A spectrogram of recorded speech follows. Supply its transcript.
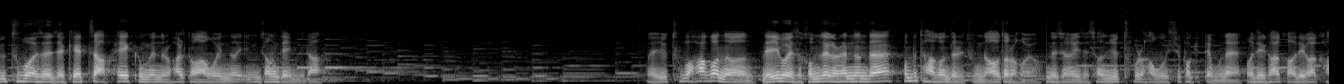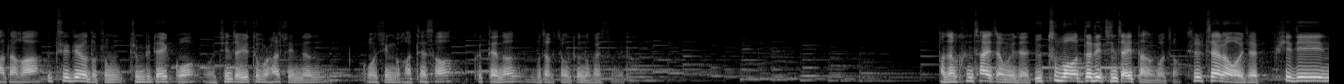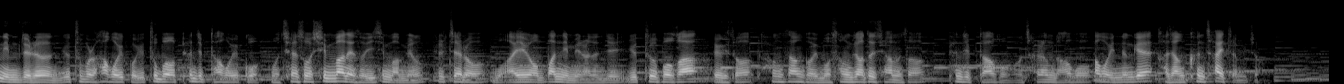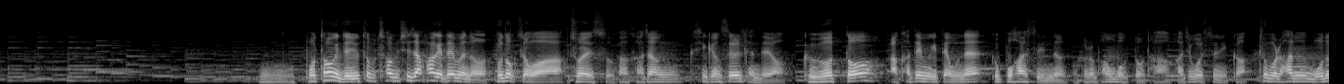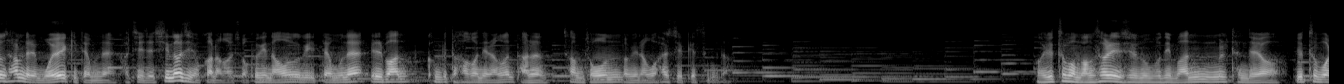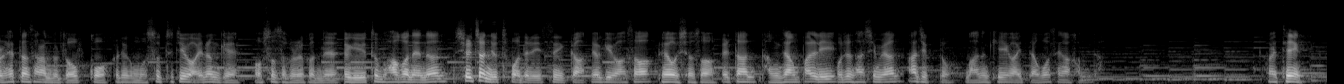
유튜버에서 이제 개짜 페이크맨으로 활동하고 있는 임성재입니다. 네, 유튜버 학원은 네이버에서 검색을 했는데 컴퓨터 학원들이 쭉 나오더라고요. 근데 저는 이제 저는 유튜브를 하고 싶었기 때문에 어디 갈까 어디 갈까 하다가 스튜디오도 좀 준비돼 있고 어, 진짜 유튜브를 할 수 있는 곳인 것 같아서 그때는 무작정 등록했습니다. 가장 큰 차이점은 이제 유튜버들이 진짜 있다는 거죠. 실제로 이제 PD님들은 유튜브를 하고 있고 유튜버 편집도 하고 있고 뭐 최소 10만에서 20만 명 실제로 뭐 아이엠 오빠님이라든지 유튜버가 여기서 항상 거의 뭐 상주하듯이 하면서 편집도 하고 뭐 촬영도 하고 하고 있는 게 가장 큰 차이점이죠. 음, 보통 이제 유튜브 처음 시작하게 되면은 구독자와 조회수가 가장 신경 쓰일 텐데요. 그것도 아카데미이기 때문에 극복할 수 있는 그런 방법도 다 가지고 있으니까 유튜브를 하는 모든 사람들이 모여있기 때문에 같이 이제 시너지 효과라고 하죠. 그게 나오기 때문에 일반 컴퓨터 학원이랑은 다른 참 좋은 점이라고 할 수 있겠습니다. 어, 유튜버 망설이시는 분이 많을 텐데요. 유튜버를 했던 사람들도 없고 그리고 뭐 스튜디오와 이런 게 없어서 그럴 건데 여기 유튜브 학원에는 실전 유튜버들이 있으니까 여기 와서 배우셔서 일단 당장 빨리 도전하시면 아직도 많은 기회가 있다고 생각합니다. 화이팅!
